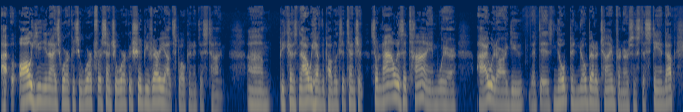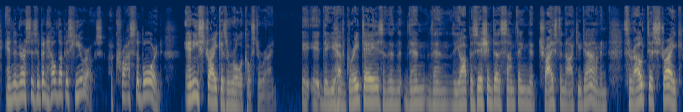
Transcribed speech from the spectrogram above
Uh, all unionized workers who work for essential workers should be very outspoken at this time um, because now we have the public's attention. So now is a time where I would argue that there's no, been no better time for nurses to stand up, and the nurses have been held up as heroes across the board. Any strike is a roller coaster ride. It, it, you have great days, and then then then the opposition does something that tries to knock you down. And throughout this strike,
